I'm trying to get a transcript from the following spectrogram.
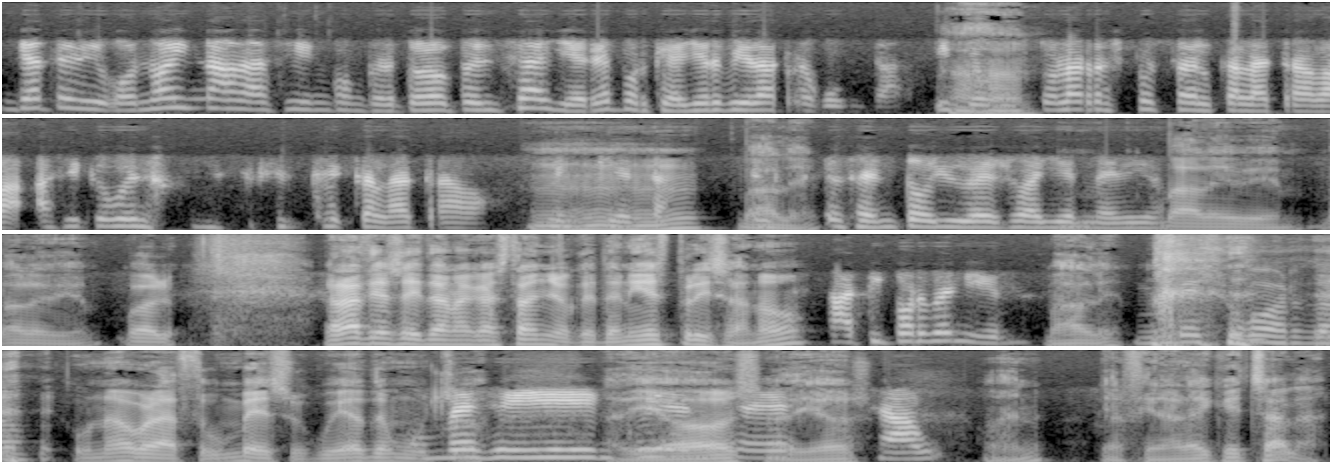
ya te digo, no hay nada así en concreto. Lo pensé ayer, ¿eh? porque ayer vi la pregunta y me Ajá. gustó la respuesta del Calatrava. Así que voy a decir que Calatrava me inquieta. Vale. El, centollo eso ahí en medio. Vale, bien, vale, bien. Bueno, gracias, Aitana Castaño, que teníais prisa, ¿no? A ti por venir. Vale. Un beso gordo. Un abrazo, un beso, cuídate mucho. Un besín. Adiós, cuídense. adiós. Chao. Bueno, y al final hay que echarla.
